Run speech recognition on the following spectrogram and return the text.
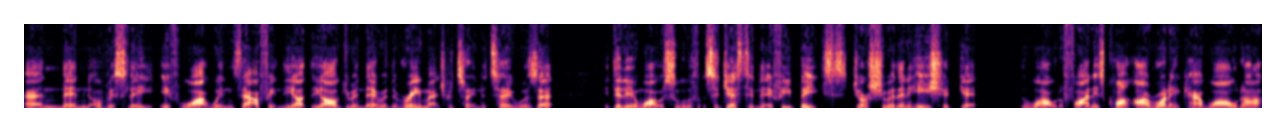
and then obviously if Whyte wins that, I think the uh, the argument there with the rematch between the two was that Dillian Whyte was sort of suggesting that if he beats Joshua, then he should get the Wilder fight. And it's quite ironic how Wilder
